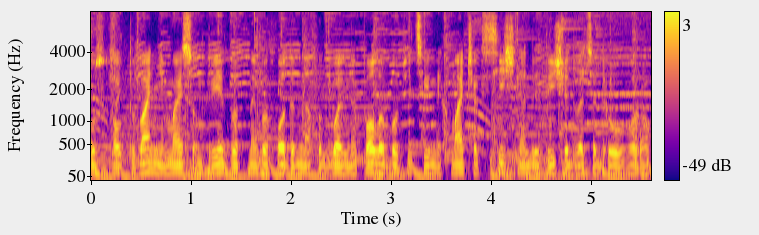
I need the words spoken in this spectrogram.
у зґвалтуванні Мейсон Грінвуд не виходив на футбольне поле в офіційних матчах січня 2022 року.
